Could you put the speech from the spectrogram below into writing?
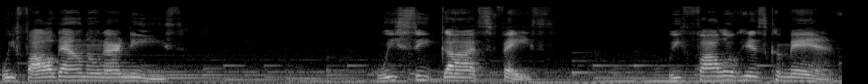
We fall down on our knees. We seek God's face we follow his commands.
